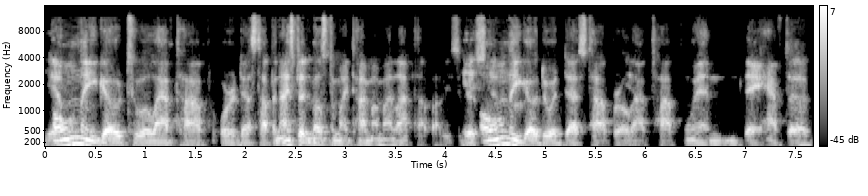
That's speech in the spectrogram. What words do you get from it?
Yep. only go to a laptop or a desktop and i spend most of my time on my laptop obviously but yes, only go to a desktop or a laptop when they have to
